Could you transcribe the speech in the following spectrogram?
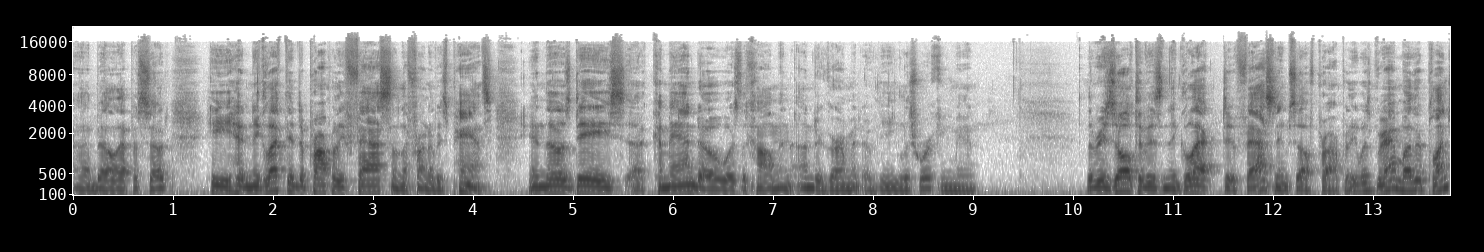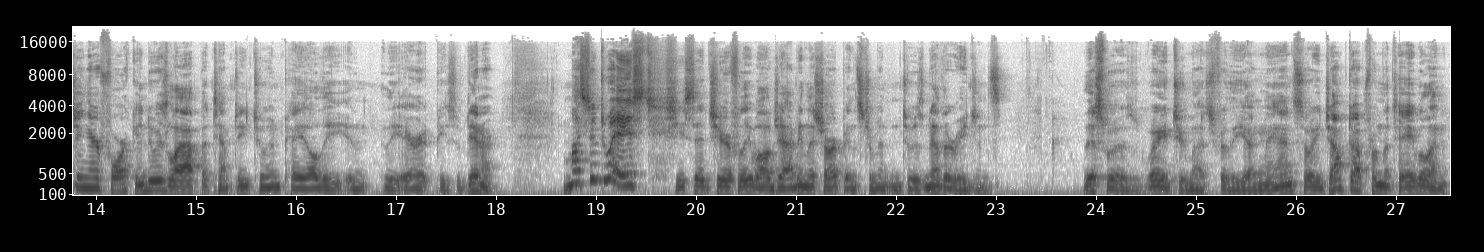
uh, bell episode, he had neglected to properly fasten the front of his pants. In those days, uh, commando was the common undergarment of the English working man. The result of his neglect to fasten himself properly was grandmother plunging her fork into his lap, attempting to impale the, in, the errant piece of dinner. Mustn't waste, she said cheerfully while jabbing the sharp instrument into his nether regions. This was way too much for the young man, so he jumped up from the table and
